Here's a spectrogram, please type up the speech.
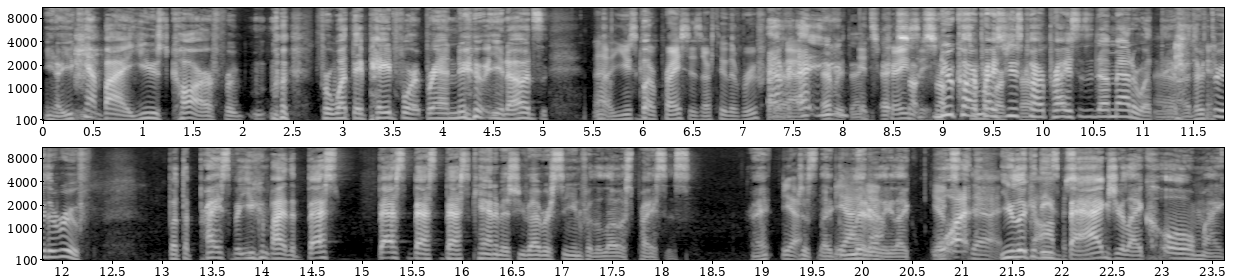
you know, you can't buy a used car for for what they paid for it brand new. You know, it's uh, used car prices are through the roof right Every- now I- Everything. It's Uh, crazy. some- new car some price, used stuff. car prices. It doesn't matter what they are; they're through the roof. But the price, but you can buy the best, best, best, best cannabis you've ever seen for the lowest prices, right? Yeah. just like Yeah, literally, like Yep. what? the- you look the at these opposite. bags, you're like, oh my,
